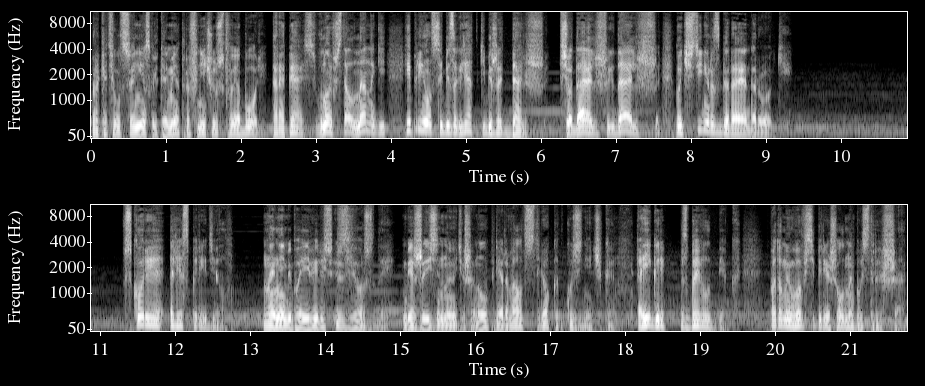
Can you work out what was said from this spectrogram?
Прокатился несколько метров, не чувствуя боли. Торопясь, вновь встал на ноги и принялся без оглядки бежать дальше. Все дальше и дальше, почти не разбирая дороги. Вскоре лес поредел. На небе появились звезды. Безжизненную тишину прервал стрекот кузнечика. А Игорь сбавил бег. Потом и вовсе перешел на быстрый шаг.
